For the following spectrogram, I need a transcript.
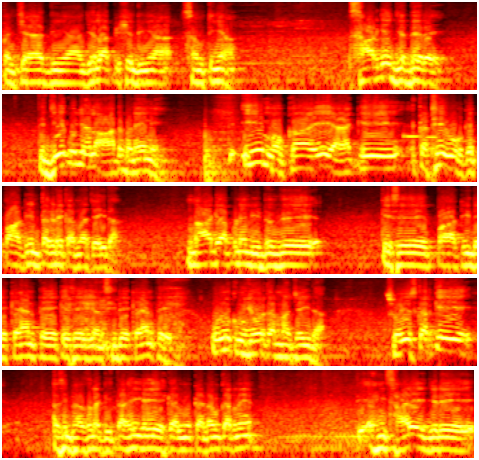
ਪੰਚਾਇਤ ਦੀਆਂ, ਜ਼ਿਲ੍ਹਾ ਪਿਸ਼ਦ ਦੀਆਂ ਸੰਮਤੀਆਂ ਸਾਰੀਆਂ ਜਿੱਦੇ ਰਹੇ। ਤੇ ਜੇ ਕੁਝ ਹਾਲਾਤ ਬਣੇ ਨੇ, ਤੇ ਇਹ ਮੌਕਾ ਇਹ ਹੈ ਕਿ ਇਕੱਠੇ ਹੋ ਕੇ ਪਾਰਟੀ ਨੂੰ ਤਗੜੇ ਕਰਨਾ ਚਾਹੀਦਾ। ਨਾ ਕਿ ਆਪਣੇ ਲੀਡਰ ਦੇ ਕਿਸੇ ਪਾਰਟੀ ਦੇ ਕਹਿਣ ਤੇ, ਕਿਸੇ ਏਜੰਸੀ ਦੇ ਕਹਿਣ ਤੇ, ਉਹਨੂੰ ਕਮਜ਼ੋਰ ਕਰਨਾ ਚਾਹੀਦਾ। ਸੋ ਇਸ ਕਰਕੇ ਅਸੀਂ ਫੈਸਲਾ ਕੀਤਾ ਹੈ ਇਸ ਗੱਲ ਨੂੰ ਕੰਡਮ ਕਰਨੇ ਆ। ਤੇ ਅਸੀਂ ਸਾਰੇ ਜਿਹੜੇ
